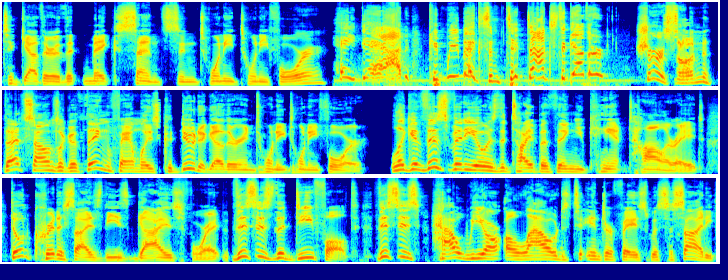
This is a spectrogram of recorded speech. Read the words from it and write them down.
together that makes sense in 2024? Hey, Dad, can we make some TikToks together? Sure, son. That sounds like a thing families could do together in 2024. Like, if this video is the type of thing you can't tolerate, don't criticize these guys for it. This is the default. This is how we are allowed to interface with society.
